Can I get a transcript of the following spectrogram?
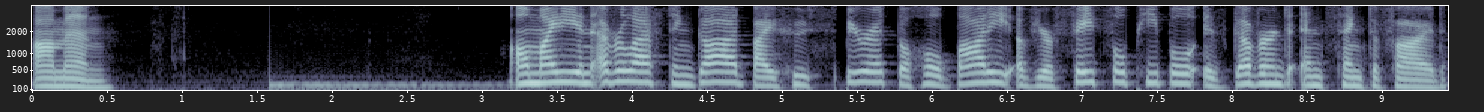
Amen. Almighty and everlasting God, by whose Spirit the whole body of your faithful people is governed and sanctified,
